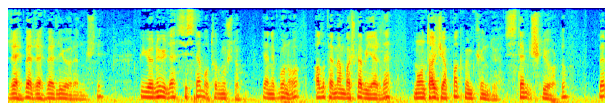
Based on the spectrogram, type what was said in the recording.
Rehber rehberliği öğrenmişti. Bir yönüyle sistem oturmuştu. Yani bunu alıp hemen başka bir yerde montaj yapmak mümkündü. Sistem işliyordu. Ve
